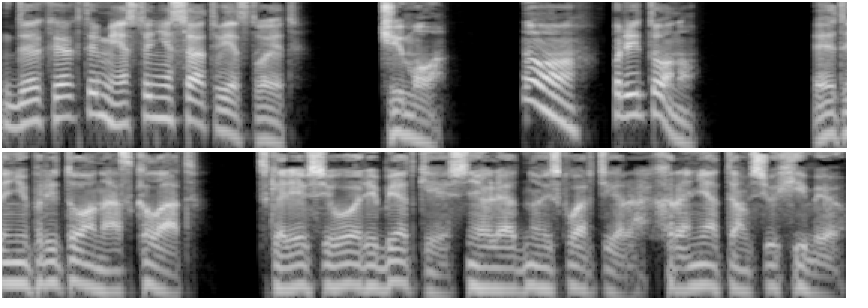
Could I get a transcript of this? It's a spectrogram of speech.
«Да как-то место не соответствует». «Чему?» «Ну, притону». «Это не притон, а склад. Скорее всего, ребятки сняли одну из квартир, хранят там всю химию.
